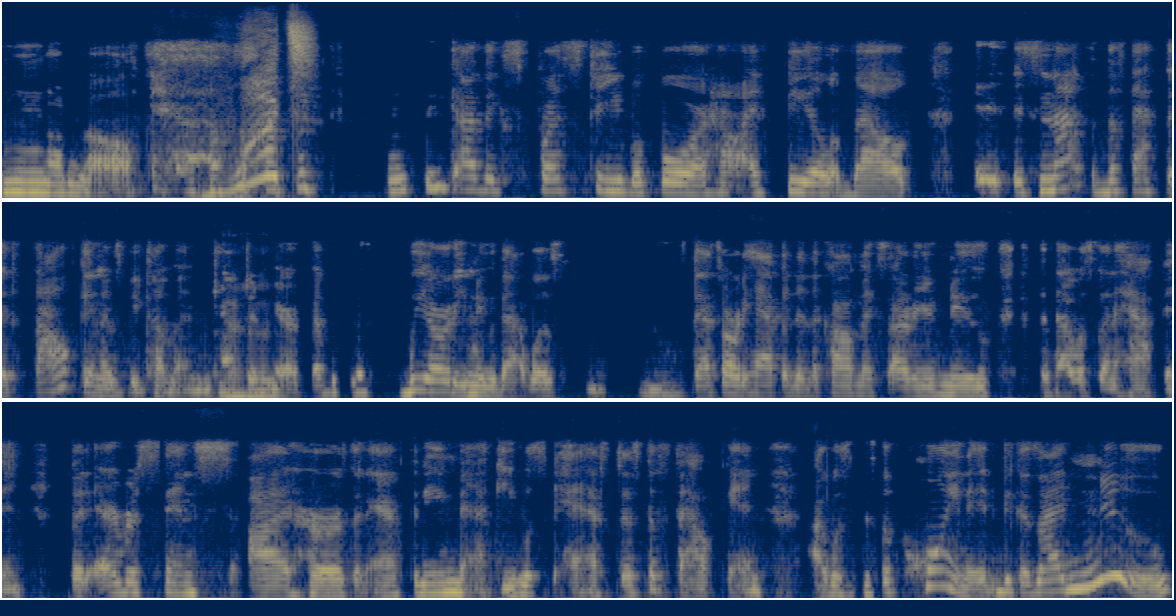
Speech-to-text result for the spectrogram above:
Not at all. What? I think I've expressed to you before how I feel about it's not the fact that Falcon is becoming Captain Uh-huh. America because we already knew that was that's already happened in the comics. I already knew that that was going to happen. But ever since I heard that Anthony Mackie was cast as the Falcon, I was disappointed because I knew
